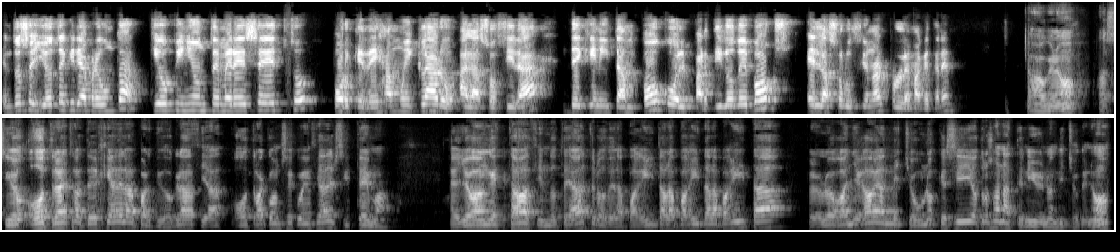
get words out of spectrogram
Entonces yo te quería preguntar, ¿qué opinión te merece esto? Porque deja muy claro a la sociedad de que ni tampoco el partido de Vox es la solución al problema que tenemos. Claro que no, ha sido otra estrategia de la partidocracia, otra consecuencia del sistema. Ellos han estado haciendo teatro de la paguita, la paguita, la paguita, pero luego han llegado y han dicho unos que sí, otros han abstenido y no han dicho que no.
